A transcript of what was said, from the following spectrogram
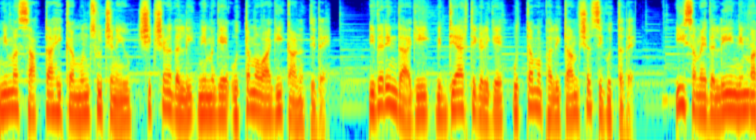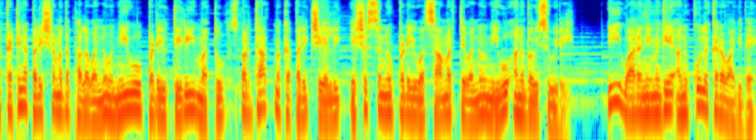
ನಿಮ್ಮ ಸಾಪ್ತಾಹಿಕ ಮುನ್ಸೂಚನೆಯು ಶಿಕ್ಷಣದಲ್ಲಿ ನಿಮಗೆ ಉತ್ತಮವಾಗಿ ಕಾಣುತ್ತಿದೆ. ಇದರಿಂದಾಗಿ ವಿದ್ಯಾರ್ಥಿಗಳಿಗೆ ಉತ್ತಮ ಫಲಿತಾಂಶ ಸಿಗುತ್ತದೆ. ಈ ಸಮಯದಲ್ಲಿ ನಿಮ್ಮ ಕಠಿಣ ಪರಿಶ್ರಮದ ಫಲವನ್ನು ನೀವು ಪಡೆಯುತ್ತೀರಿ ಮತ್ತು ಸ್ಪರ್ಧಾತ್ಮಕ ಪರೀಕ್ಷೆಯಲ್ಲಿ ಯಶಸ್ಸನ್ನು ಪಡೆಯುವ ಸಾಮರ್ಥ್ಯವನ್ನು ನೀವು ಅನುಭವಿಸುವಿರಿ. ಈ ವಾರ ನಿಮಗೆ ಅನುಕೂಲಕರವಾಗಿದೆ.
